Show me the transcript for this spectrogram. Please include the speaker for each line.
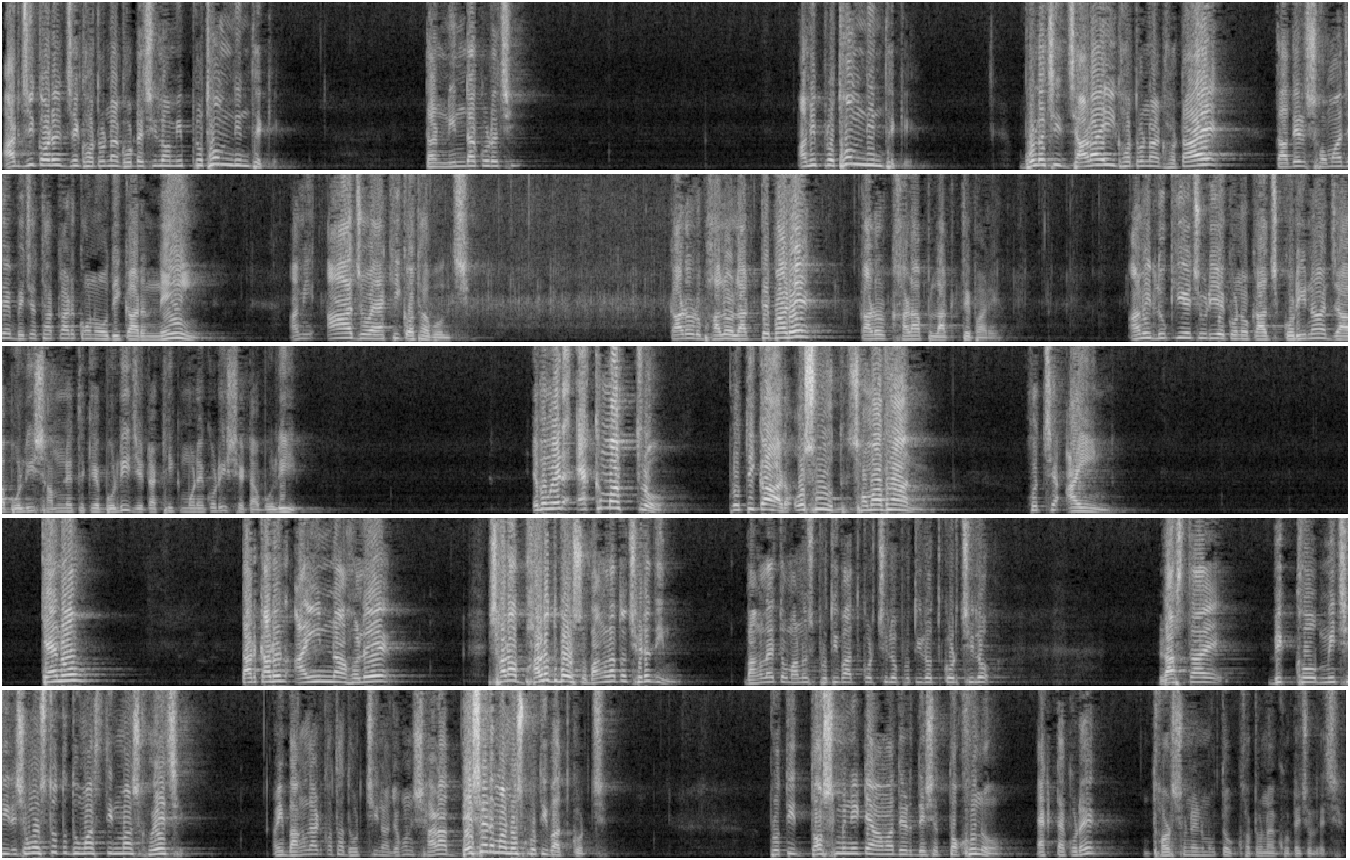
Speaker 1: আরজি করের যে ঘটনা ঘটেছিল আমি প্রথম দিন থেকে তার নিন্দা করেছি। আমি প্রথম দিন থেকে বলেছি, যারা এই ঘটনা ঘটায়, তাদের সমাজে বেঁচে থাকার কোনো অধিকার নেই। আমি আজও একই কথা বলছি। কারোর ভালো লাগতে পারে, কারোর খারাপ লাগতে পারে। আমি লুকিয়ে চুরিয়ে কোনো কাজ করি না, যা বলি সামনে থেকে বলি, যেটা ঠিক মনে করি সেটা বলি। এবং এর একমাত্র প্রতিকার, ওষুধ, সমাধান হচ্ছে আইন। কেন? তার কারণ আইন না হলে সারা ভারতবর্ষ, বাংলা তো ছেড়ে দিন। বাংলায় তো মানুষ প্রতিবাদ করছিল, প্রতিরোধ করছিল। রাস্তায় বিক্ষোভ, মিছিল, সমস্ত তো দু মাস, তিন মাস হয়েছে। আমি বাংলার কথা ধরছি না, যখন সারা দেশের মানুষ প্রতিবাদ করছে, প্রতি দশ মিনিটে আমাদের দেশে তখনও একটা করে ধর্ষণের মতো ঘটনা ঘটে চলেছে।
